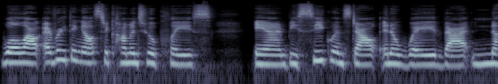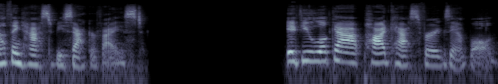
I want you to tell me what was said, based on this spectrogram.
will allow everything else to come into a place and be sequenced out in a way that nothing has to be sacrificed. If you look at podcasts, for example,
